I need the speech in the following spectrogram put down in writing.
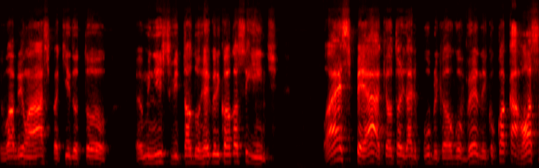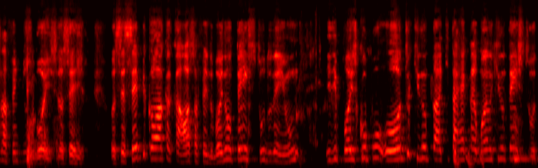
eu vou abrir uma aspa aqui, doutor, o ministro Vital do Rego, ele coloca o seguinte: a SPA, que é a autoridade pública, o governo, ele colocou a carroça na frente dos bois, ou seja, você sempre coloca a carroça na frente do boi, não tem estudo nenhum, e depois culpa o outro que não tá, que tá reclamando que não tem estudo.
